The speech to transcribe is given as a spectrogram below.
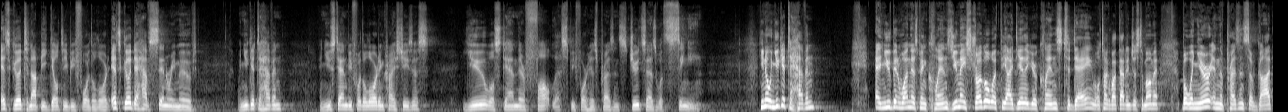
It's good to not be guilty before the Lord. It's good to have sin removed. When you get to heaven and you stand before the Lord in Christ Jesus, you will stand there faultless before his presence. Jude says, with singing. You know, when you get to heaven and you've been one that's been cleansed, you may struggle with the idea that you're cleansed today, and we'll talk about that in just a moment. But when you're in the presence of God,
